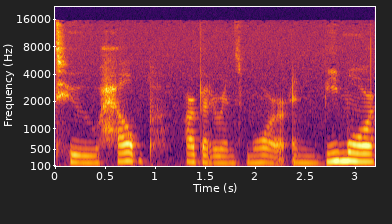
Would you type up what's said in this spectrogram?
to help our veterans more and be more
